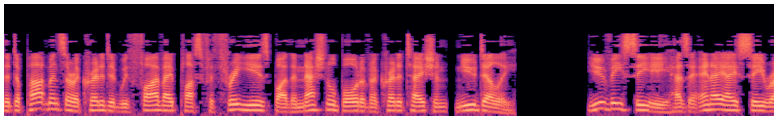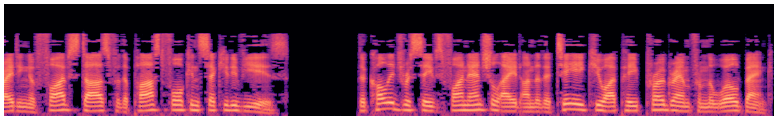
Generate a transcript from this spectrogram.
The departments are accredited with 5A plus for three years by the National Board of Accreditation, New Delhi. UVCE has a NAAC rating of 5 stars for the past four consecutive years. The college receives financial aid under the TEQIP program from the World Bank.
